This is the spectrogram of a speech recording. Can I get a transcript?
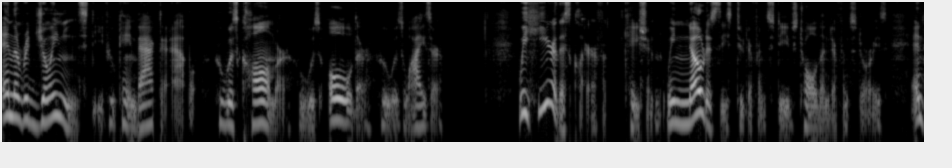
and the rejoining Steve who came back to Apple, who was calmer, who was older, who was wiser. We hear this we notice these two different Steves told in different stories, and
